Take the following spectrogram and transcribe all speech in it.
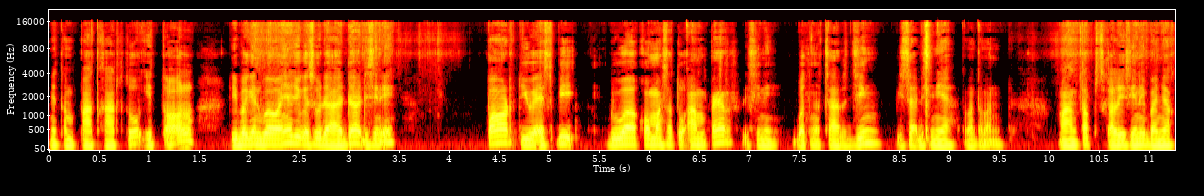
Ini tempat kartu e-tol. Di bagian bawahnya juga sudah ada di sini. Port USB 2,1 ampere di sini. Buat ngecharging bisa di sini ya, teman-teman. Mantap sekali sini banyak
